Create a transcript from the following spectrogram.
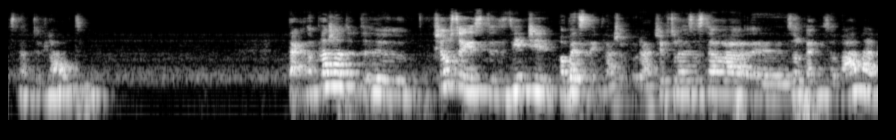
z tamtych lat. Tak, no plaża, y, w książce jest zdjęcie obecnej plaży w Juracie, która została y, zorganizowana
